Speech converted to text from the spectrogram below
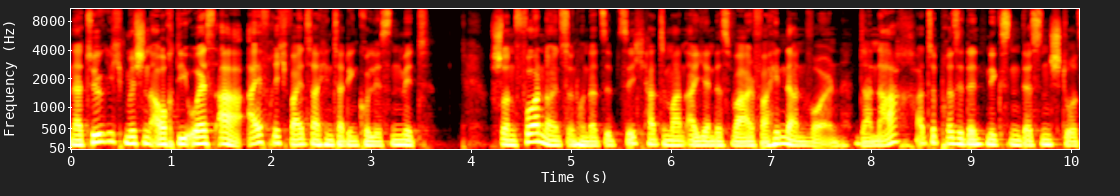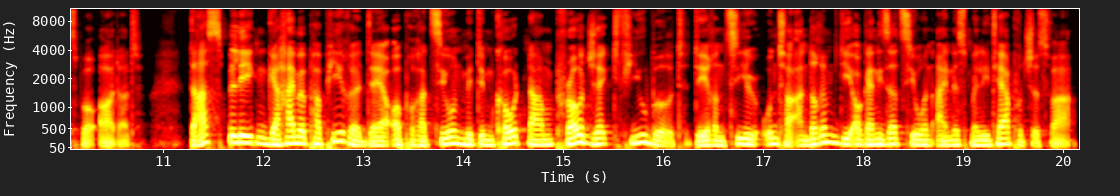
Natürlich mischen auch die USA eifrig weiter hinter den Kulissen mit. Schon vor 1970 hatte man Allendes Wahl verhindern wollen. Danach hatte Präsident Nixon dessen Sturz beordert. Das belegen geheime Papiere der Operation mit dem Codenamen Project Fubelt, deren Ziel unter anderem die Organisation eines Militärputsches war.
